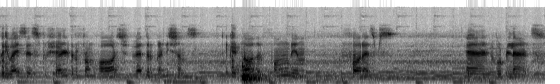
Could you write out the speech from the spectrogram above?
crevices to shelter from harsh weather conditions. Echidnas are found in forests and woodlands,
